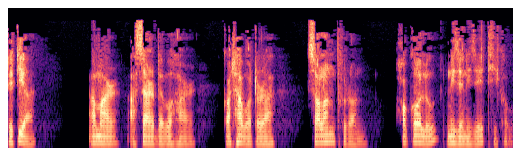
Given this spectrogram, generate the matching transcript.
তেতিয়া আমাৰ আচাৰ ব্যৱহাৰ কথা বতৰা চলন ফুৰণ সকলো নিজে নিজেই ঠিক হ'ব।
